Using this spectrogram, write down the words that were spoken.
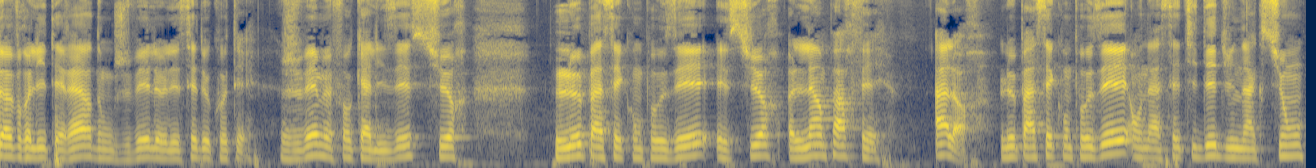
œuvres littéraires, donc je vais le laisser de côté. Je vais me focaliser sur le passé composé et sur l'imparfait. Alors, le passé composé, on a cette idée d'une action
